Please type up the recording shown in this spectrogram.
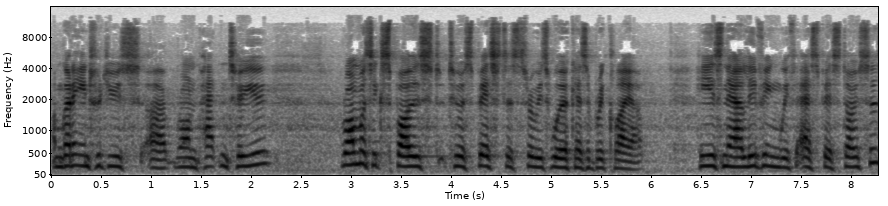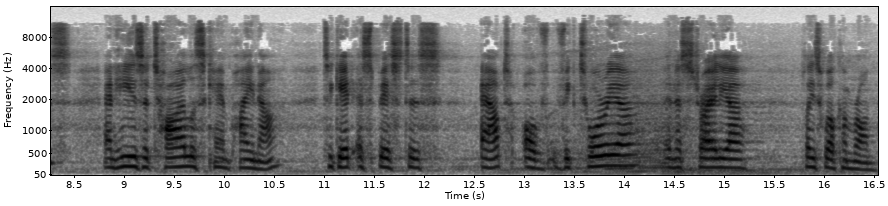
I'm going to introduce uh, Ron Patton to you. Ron was exposed to asbestos through his work as a bricklayer. He is now living with asbestosis and he is a tireless campaigner to get asbestos out of Victoria and Australia. Please welcome Ron.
